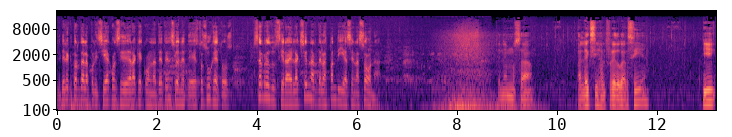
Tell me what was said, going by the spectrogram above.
El director de la policía considera que con las detenciones de estos sujetos se reducirá el accionar de las pandillas en la zona. Tenemos a Alexis Alfredo García y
